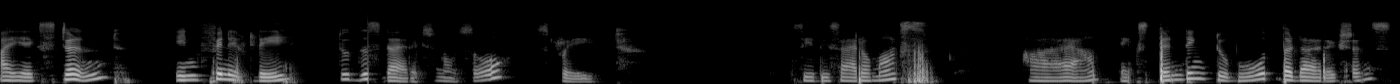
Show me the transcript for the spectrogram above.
I extend infinitely to this direction also straight. See these arrow marks? I am extending to both the directions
